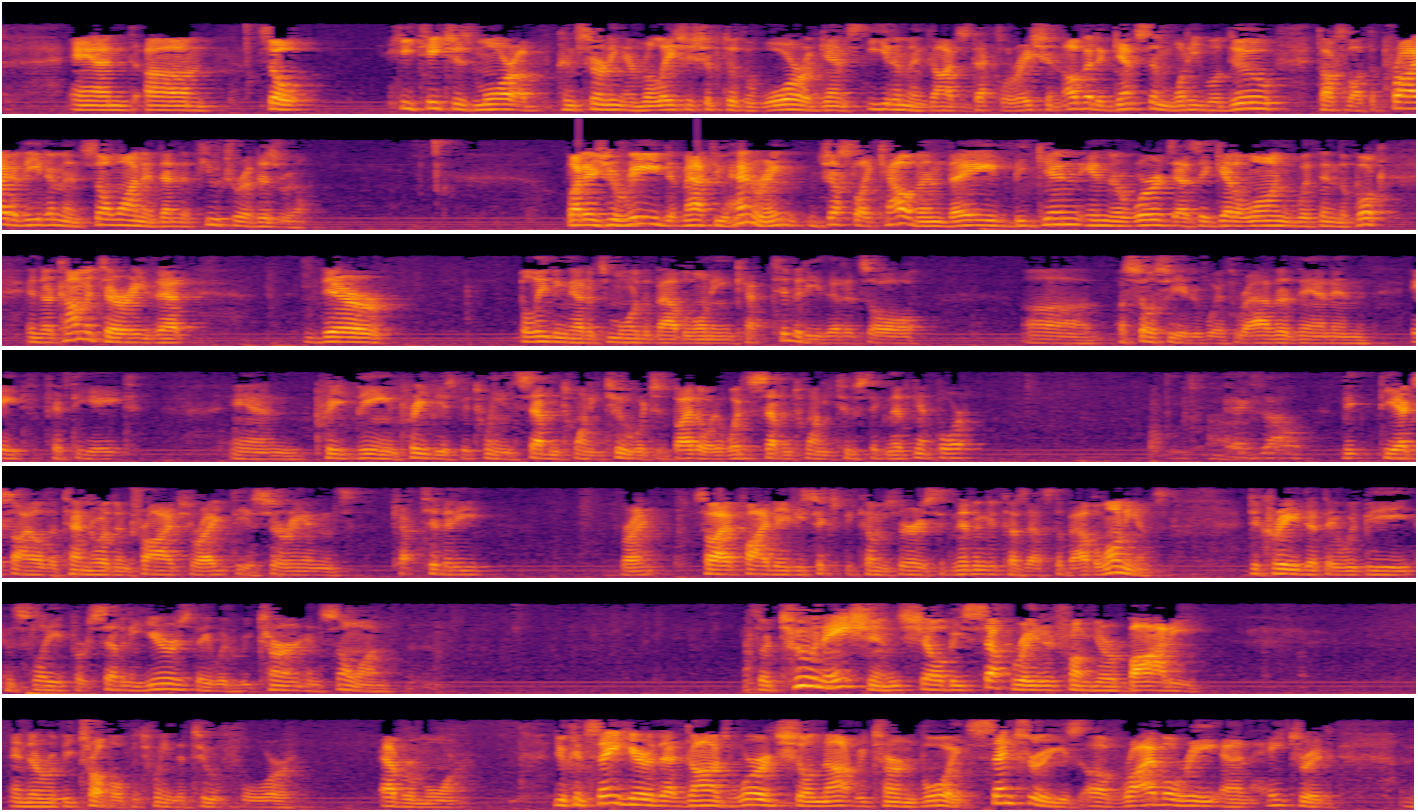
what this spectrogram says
and um, so he teaches more of concerning in relationship to the war against Edom and God's declaration of it against him, what he will do. Talks about the pride of Edom and so on, and then the future of Israel. But as you read Matthew Henry, just like Calvin, they begin in their words as they get along within the book in their commentary that they're believing that it's more the Babylonian captivity that it's all uh, associated with rather than in 858 and pre- being previous between 722, which is, by the way, what is 722 significant for? Exile the, exile of the ten northern tribes, right? The Assyrians' captivity, right? So 586 becomes very significant because that's the Babylonians. Decreed that they would be enslaved for 70 years, they would return, and so on. So two nations shall be separated from your body, and there will be trouble between the two for evermore. You can say here that God's word shall not return void. Centuries of rivalry and hatred,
